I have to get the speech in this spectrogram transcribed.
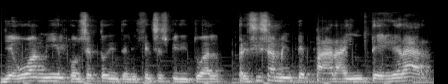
llegó a mí el concepto de inteligencia espiritual precisamente para integrar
